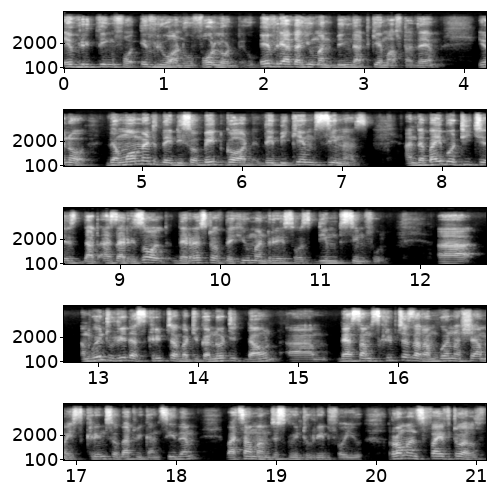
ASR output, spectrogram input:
everything for everyone who followed every other human being that came after them you know the moment they disobeyed god they became sinners and the bible teaches that as a result the rest of the human race was deemed sinful uh I'm going to read a scripture, but you can note it down. Um, there are some scriptures that I'm going to share my screen so that we can see them, but some I'm just going to read for you. Romans 5:12,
